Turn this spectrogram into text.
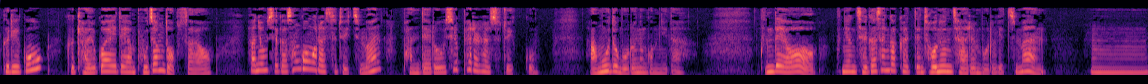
그리고 그 결과에 대한 보장도 없어요. 현용 씨가 성공을 할 수도 있지만 반대로 실패를 할 수도 있고 아무도 모르는 겁니다. 근데요, 그냥 제가 생각할 땐 저는 잘은 모르겠지만, 음,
